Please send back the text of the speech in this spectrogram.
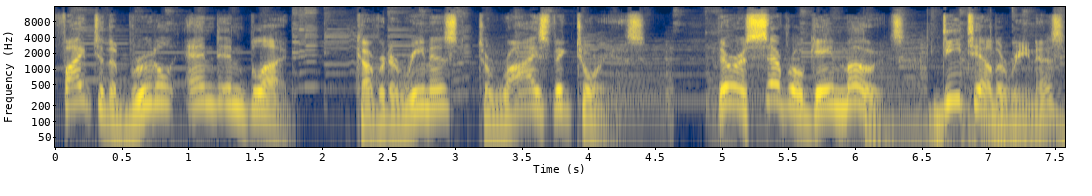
Fight to the brutal end in blood, covered arenas to rise victorious. There are several game modes, detailed arenas,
